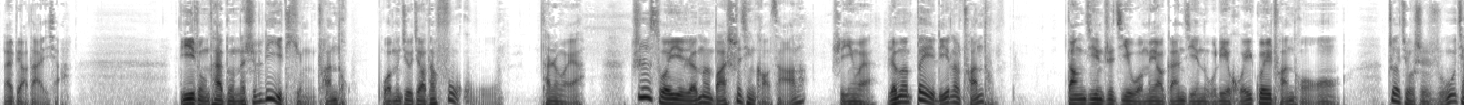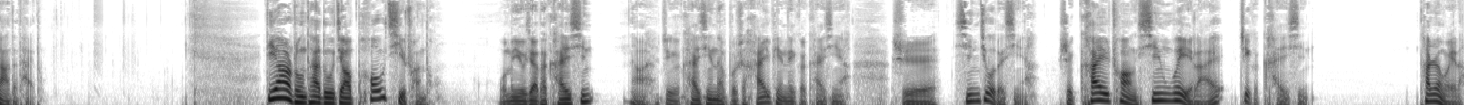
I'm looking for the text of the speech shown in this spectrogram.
来表达一下。第一种态度呢是力挺传统，我们就叫它复古。他认为啊，之所以人们把事情搞砸了，是因为人们背离了传统。当今之际，我们要赶紧努力回归传统，这就是儒家的态度。第二种态度叫抛弃传统，我们又叫它开心啊。这个开心呢，不是 happy 那个开心啊，是新旧的“新”啊，是开创新未来这个开心。他认为呢，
